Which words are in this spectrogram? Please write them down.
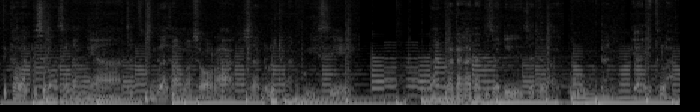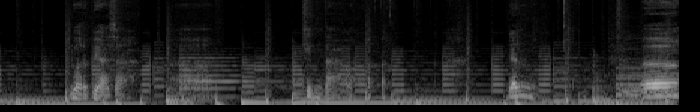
ketika lagi senang-senangnya jatuh cinta sama seorang bisa nulis dengan puisi dan kadang-kadang dijadi jadi lagu dan ya itulah. Luar biasa uh, cinta. Dan uh,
